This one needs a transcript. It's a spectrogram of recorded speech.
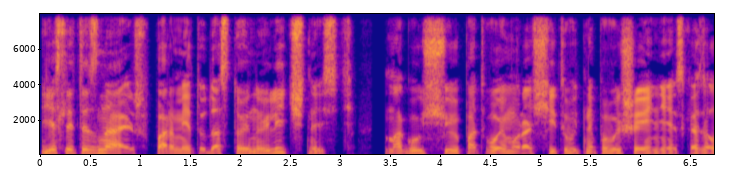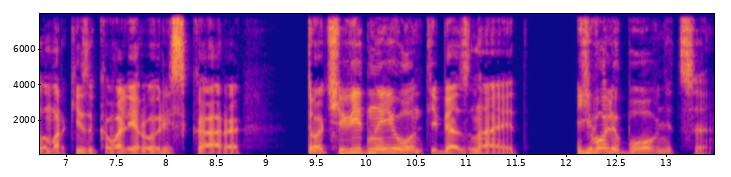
Если ты знаешь в Парме эту достойную личность, могущую, по-твоему, рассчитывать на повышение, сказала маркиза кавалеру Рискара, то, очевидно, и он тебя знает. Его любовница,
